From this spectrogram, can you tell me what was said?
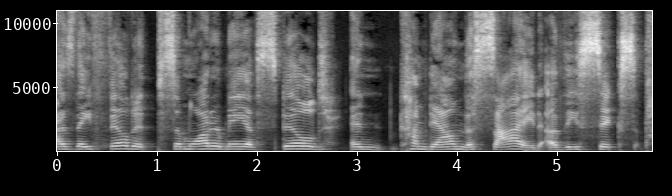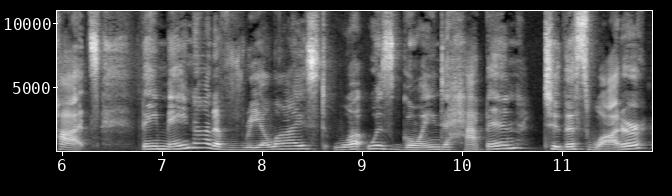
as they filled it, some water may have spilled and come down the side of these six pots. They may not have realized what was going to happen to this water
